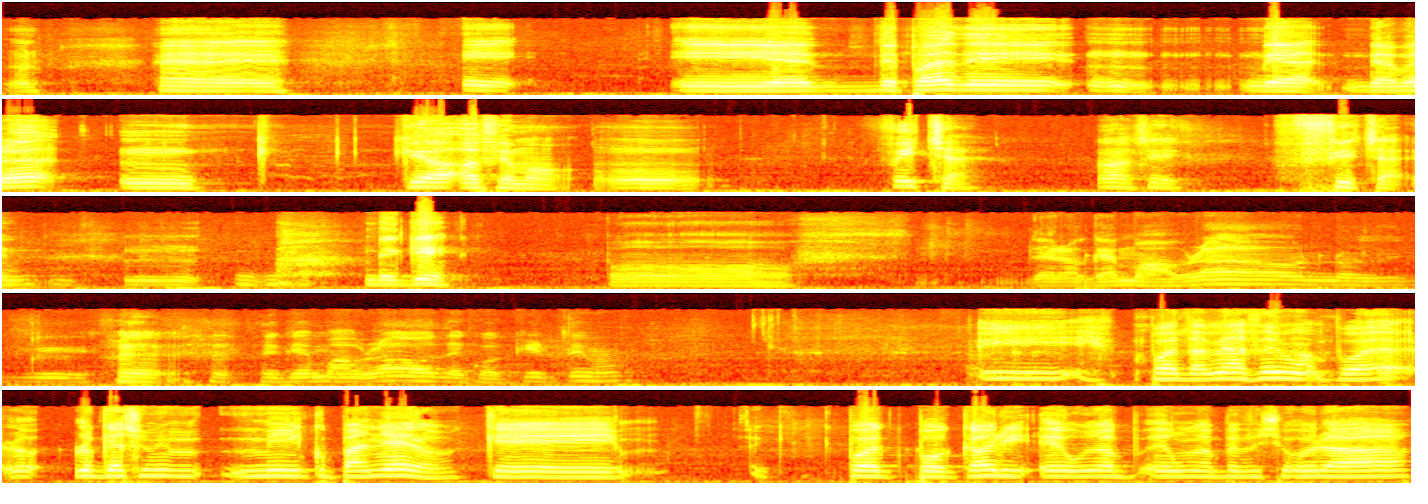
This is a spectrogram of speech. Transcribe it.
Bueno, eh, y, y eh, después de, mm, de, de hablar, mm, ¿qué hacemos? Mm, Ficha. ah, sí, ficha. Mm, ¿De qué? Pues de lo que hemos hablado, no sé qué- de que hemos hablado, de cualquier tema. Y pues también hacemos pues, lo, que hace mi, mi compañero, que pues, pues Cari es una, es una profesora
